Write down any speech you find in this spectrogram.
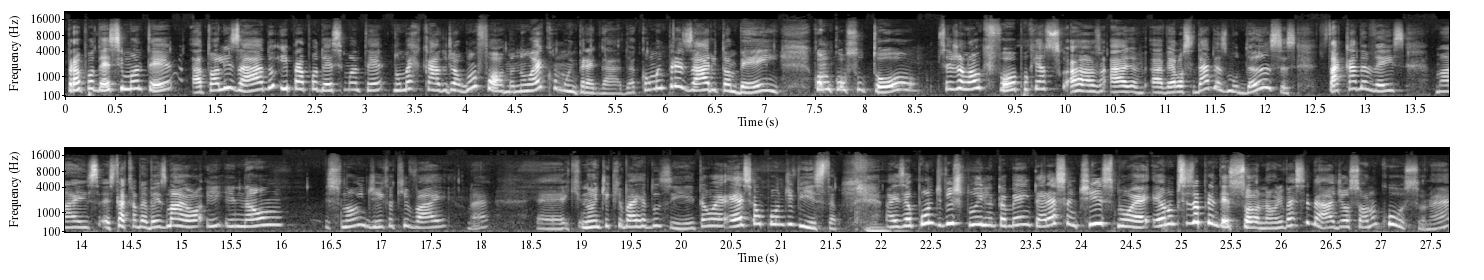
para poder se manter atualizado e para poder se manter no mercado de alguma forma. Não é como empregado, é como empresário também, como consultor, seja lá o que for, porque as, a, a, velocidade das mudanças está cada vez mais, está cada vez maior e, e não isso não indica que vai, né? É, que não indica que vai reduzir. Então, é, esse é um ponto de vista. Uhum. Mas é o ponto de vista do William também é interessantíssimo. É, eu não preciso aprender só na universidade ou só no curso, né?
